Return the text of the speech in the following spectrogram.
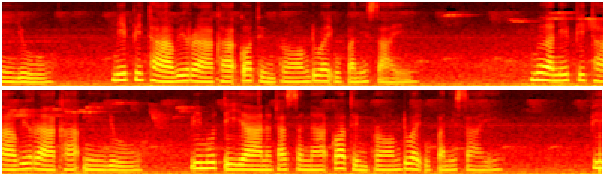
มีอยู่ นิพิทาวิราคะก็ถึงพร้อมด้วยอุปนิสัย เมื่อนิพิทาวิราคะมีอยู่ วิมุตติญาณทัศนะก็ถึงพร้อมด้วยอุปนิสัย พิ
